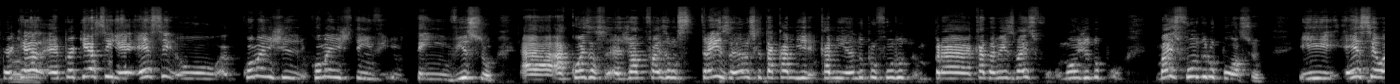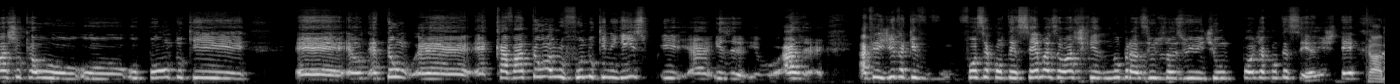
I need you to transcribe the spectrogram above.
Porque, é porque assim, esse, o, como a gente, como a gente tem, tem visto, a, a coisa já faz uns três anos que está caminhando para o fundo, para cada vez mais longe do, mais fundo do poço. E esse eu acho que é o, o, o ponto que é, é, é, tão, é, é, cavar tão lá no fundo que ninguém acredita que fosse acontecer, mas eu acho que no Brasil de 2021 pode acontecer. A gente ter Cara,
